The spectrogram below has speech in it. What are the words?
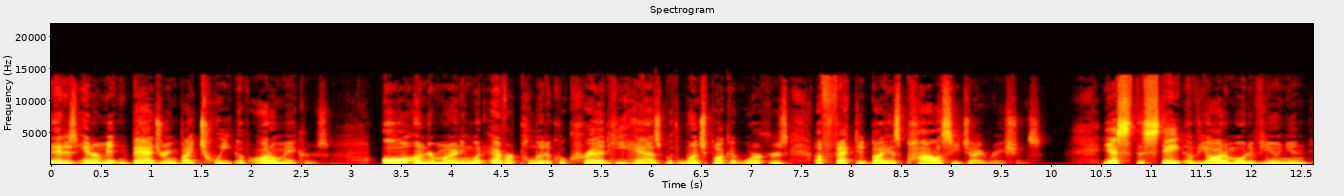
that is intermittent badgering by tweet of automakers, all undermining whatever political cred he has with lunch bucket workers affected by his policy gyrations. Yes, the state of the automotive union,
